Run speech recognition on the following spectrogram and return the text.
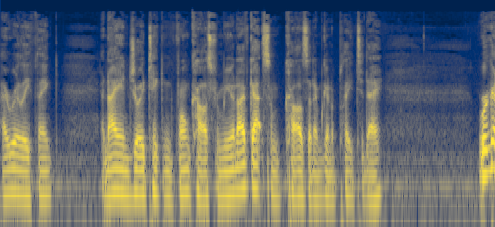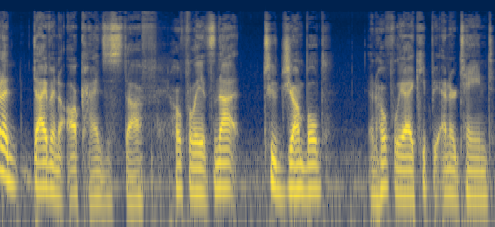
I really think. And I enjoy taking phone calls from you. And I've got some calls that I'm going to play today. We're going to dive into all kinds of stuff. Hopefully, it's not too jumbled and hopefully I keep you entertained.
